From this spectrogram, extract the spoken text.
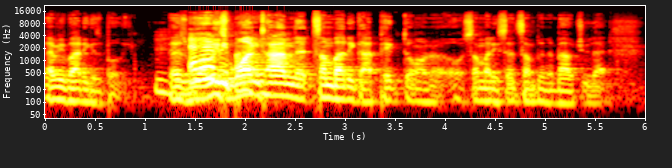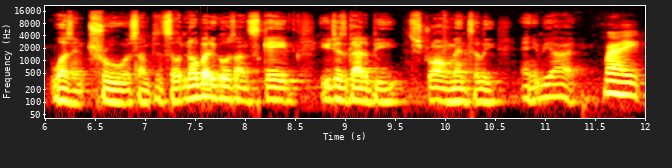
Everybody gets bullied. Mm-hmm. There's well, at least one time that somebody got picked on or, or somebody said something about you that wasn't true or something. So nobody goes unscathed. You just got to be strong mentally and you'll be all right. Right.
